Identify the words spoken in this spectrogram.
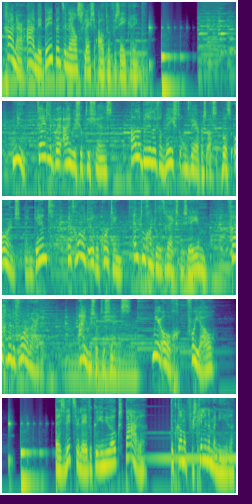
Ga naar anwb.nl slash autoverzekering. Nu, tijdelijk bij iWish Opticians. Alle brillen van de meeste ontwerpers als Bos Orange en Gent... met 100 euro korting en toegang tot het Rijksmuseum. Vraag naar de voorwaarden. iWish Opticians. Meer oog voor jou. Bij Zwitserleven kun je nu ook sparen. Dat kan op verschillende manieren.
